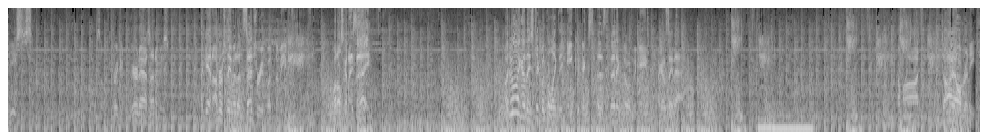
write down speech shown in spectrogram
Jesus. Some freaking weird ass enemies. Again, understatement of the century, but I mean, what else can I say? I do like how they stick with the like the ink aesthetic though of the game. I gotta say that. Come on, die already.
